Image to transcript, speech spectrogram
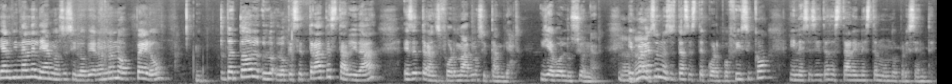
Y al final del día, no sé si lo vieron o no, pero de todo lo, lo que se trata esta vida es de transformarnos y cambiar y evolucionar. Y para eso necesitas este cuerpo físico y necesitas estar en este mundo presente.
